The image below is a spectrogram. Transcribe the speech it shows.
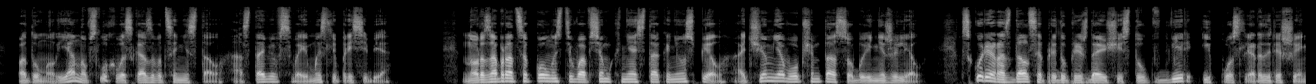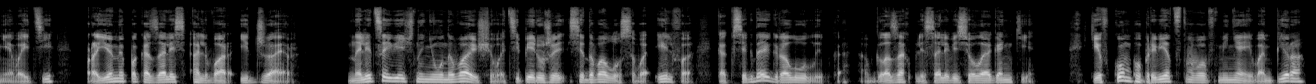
— подумал я, но вслух высказываться не стал, оставив свои мысли при себе. Но разобраться полностью во всем князь так и не успел, о чем я, в общем-то, особо и не жалел. Вскоре раздался предупреждающий стук в дверь, и после разрешения войти в проеме показались Альвар и Джайр. На лице вечно неунывающего, теперь уже седоволосого эльфа, как всегда играла улыбка, а в глазах плясали веселые огоньки. Кивком поприветствовав меня и вампира,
